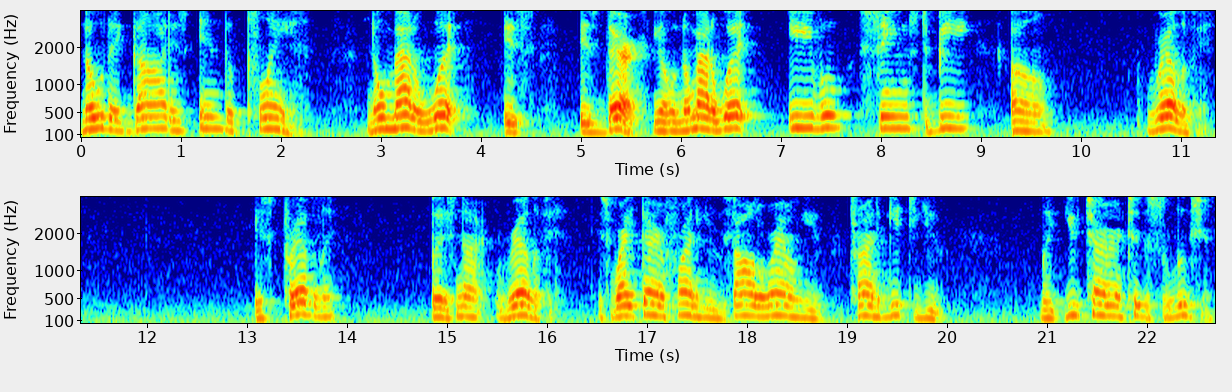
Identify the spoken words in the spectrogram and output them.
Know that God is in the plan. No matter what is is there, you know, no matter what evil seems to be um, relevant. It's prevalent, but it's not relevant. It's right there in front of you. It's all around you, trying to get to you. But you turn to the solution.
